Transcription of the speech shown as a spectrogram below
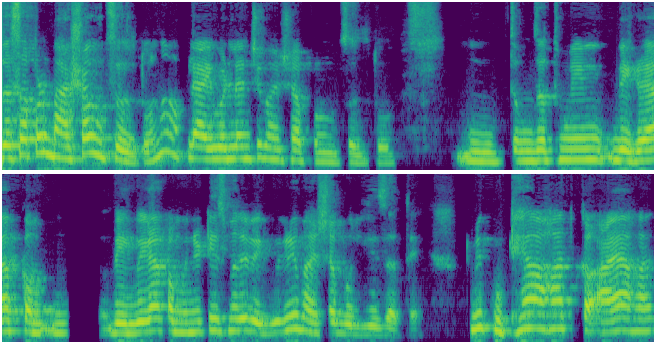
जसं आपण भाषा उचलतो ना आपल्या आई वडिलांची भाषा आपण उचलतो. समजा तुम्ही वेगळ्या कम- वेगवेगळ्या कम्युनिटीजमध्ये वेगवेगळी भाषा बोलली जाते. तुम्ही कुठे आहात काय आहात?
